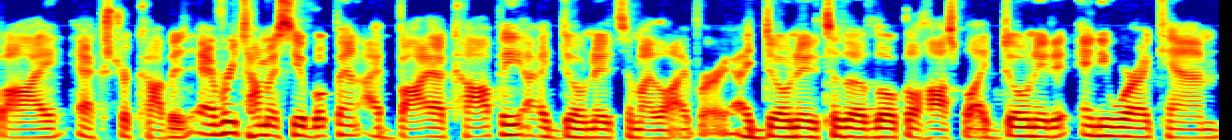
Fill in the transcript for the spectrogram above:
buy extra copies. Every time I see a book ban, I buy a copy. I donate it to my library. I donate it to the local hospital. I donate it anywhere I can.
